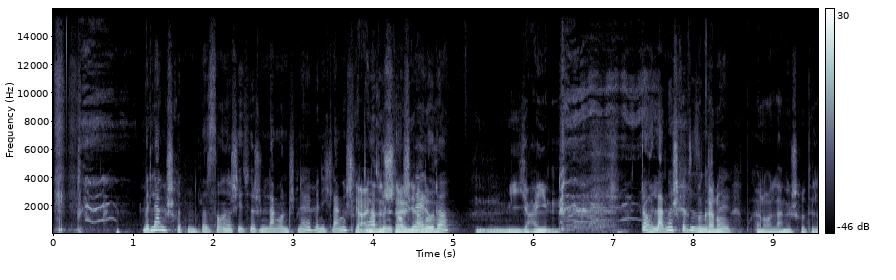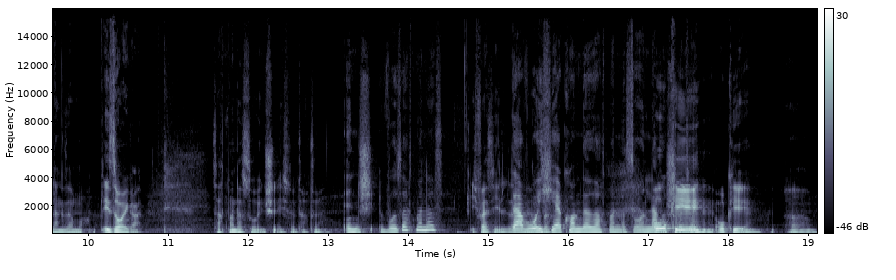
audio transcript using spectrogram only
Mit langen Schritten. Was ist der Unterschied zwischen lang und schnell? Wenn ich lange Schritte habe, bin ich auch schnell, schnell, oder? Jein. Doch, lange Schritte Man sind auch, schnell. man kann auch lange Schritte langsam machen. Ist auch egal. Sagt man das so? Ich ich dachte, In, wo sagt man das? Ich weiß nicht. Da, wo ich herkomme, da sagt man das so. Okay, Schritte. okay. Ähm.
